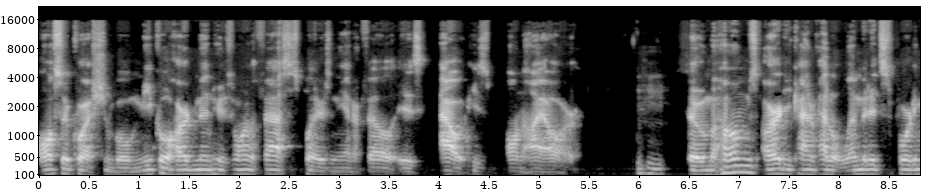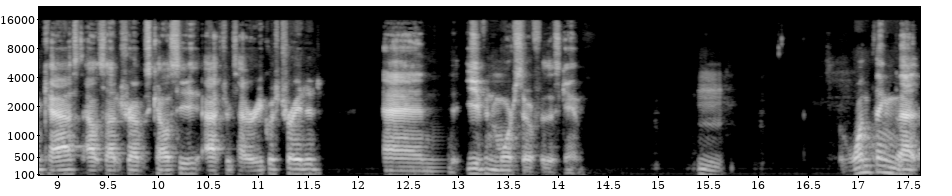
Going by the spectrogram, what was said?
also questionable. Mecole Hardman, who's one of the fastest players in the NFL, is out. He's on IR. Mm-hmm. So Mahomes already kind of had a limited supporting cast outside of Travis Kelce after Tyreek was traded, and even more so for this game. Mm. One thing that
